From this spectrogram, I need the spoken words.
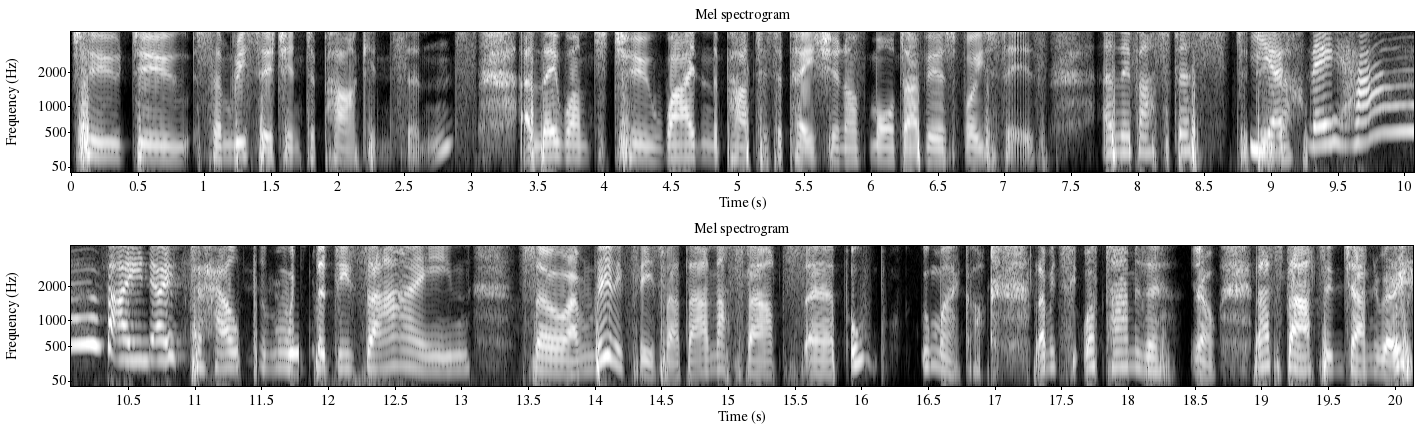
to do some research into Parkinson's, and they want to widen the participation of more diverse voices, and they've asked us to do yes, that. Yes, they have. I, I to help them with the design. So I'm really pleased about that, and that starts. Uh, oh, oh my god. Let me see what time is it? You know that starts in january.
